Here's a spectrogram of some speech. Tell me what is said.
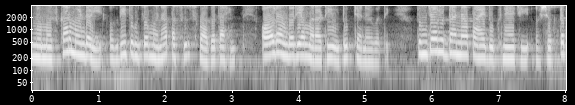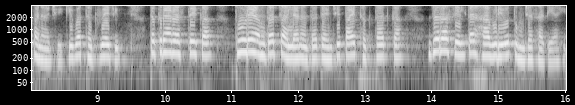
नमस्कार मंडळी अगदी तुमचं मनापासून स्वागत आहे. ऑलराऊंडर या मराठी यूट्यूब चॅनलवरती तुमच्या वृद्धांना पाय दुखण्याची अशक्तपणाची किंवा थकव्याची तक्रार असते का? थोडे अंतर चालल्यानंतर त्यांचे पाय थकतात का? जर असेल तर हा व्हिडिओ तुमच्यासाठी आहे.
